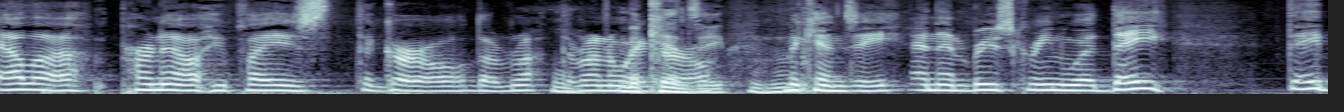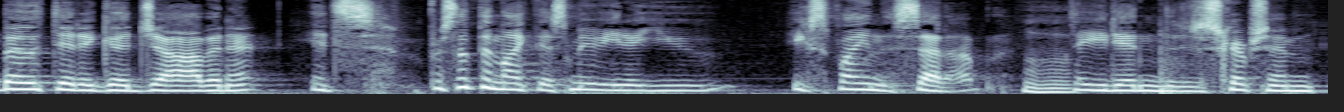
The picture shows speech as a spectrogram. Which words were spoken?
Ella Purnell, who plays the girl, the the runaway Mackenzie. girl, Mhm. Mackenzie, and then Bruce Greenwood. They they both did a good job, in it it's for something like this movie. You know, you explain the setup Mhm. that you did in the description,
